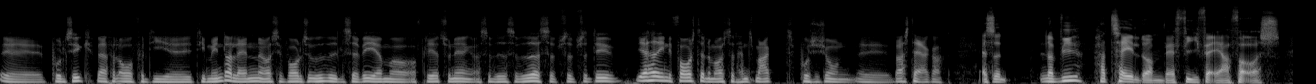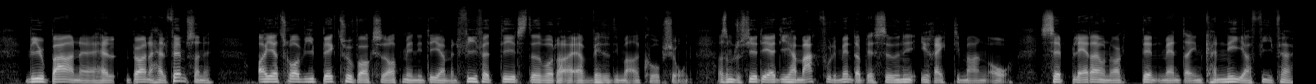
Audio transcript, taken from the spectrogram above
øh, politik, i hvert fald over for de, øh, de mindre lande, også i forhold til udvidelse af VM og, og flere turneringer osv. Så, videre. så, så, så det, jeg havde egentlig forestillet mig også, at hans magtposition øh, var stærkere. Altså, når vi har talt om, hvad FIFA er for os, vi er jo børn af, børn af 90'erne, og jeg tror, vi er begge to vokset op med en idé om, at FIFA det er et sted, hvor der er vældig meget korruption. Og som du siger, det er de her magtfulde mænd, der bliver siddende i rigtig mange år. Sepp Blatter er jo nok den mand, der inkarnerer FIFA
